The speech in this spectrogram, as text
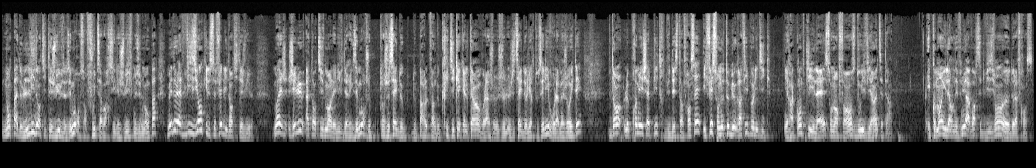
non pas de l'identité juive de Zemmour, on s'en fout de savoir s'il est juif, musulman ou pas, mais de la vision qu'il se fait de l'identité juive. Moi, j'ai lu attentivement les livres d'Éric Zemmour. quand j'essaye de, de, critiquer quelqu'un, voilà, j'essaye de lire tous ses livres, ou la majorité. Dans le premier chapitre du Destin français, il fait son autobiographie politique. Il raconte qui il est, son enfance, d'où il vient, etc. Et comment il en est venu à avoir cette vision euh, de la France.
